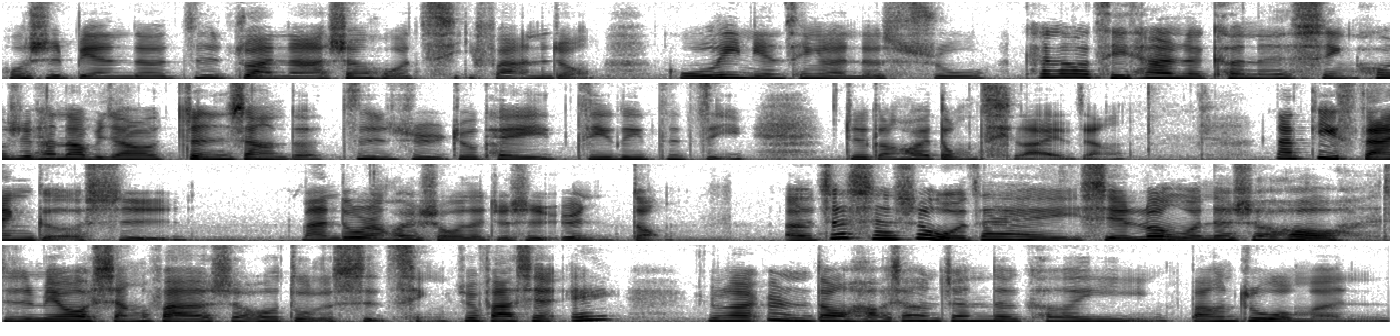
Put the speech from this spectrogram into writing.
或是别人的自传啊、生活启发那种鼓励年轻人的书，看到其他人的可能性，或是看到比较正向的字句，就可以激励自己。就赶快动起来，这样。那第三个是蛮多人会说的，就是运动。呃，这其实是我在写论文的时候，其实没有想法的时候做的事情，就发现，诶，原来运动好像真的可以帮助我们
